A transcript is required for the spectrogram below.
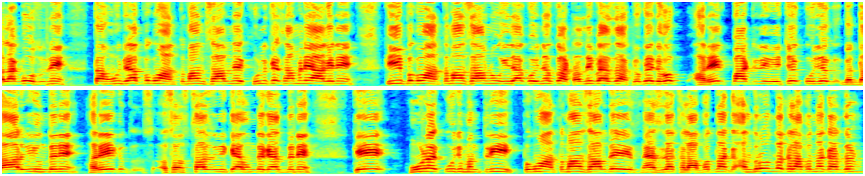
ਅਲੱਗ ਹੋ ਸਕਦੇ ਨੇ, ਤਾਂ ਹੁਣ ਜਿਹੜਾ ਭਗਵੰਤ ਮਾਨ ਸਾਹਿਬ ਨੇ ਖੁੱਲ ਕੇ ਸਾਹਮਣੇ ਆ ਗਏ ਨੇ, ਕਿ ਭਗਵੰਤ ਮਾਨ ਸਾਹਿਬ ਨੂੰ ਇਹਦਾ ਕੋਈ ਨਾ ਘਾਟਾ ਨਹੀਂ ਪੈ ਸਕਦਾ ਕਿਉਂਕਿ ਦੇਖੋ, ਹਰੇਕ ਪਾਰਟੀ ਦੇ ਵਿੱਚ ਕੁਝ ਗੱਦਾਰ ਵੀ ਹੁੰਦੇ ਨੇ, ਹਰੇਕ ਸੰਸਥਾ ਦੇ ਵੀ ਕਹਿ ਹੁੰਦੇ ਕਹਿ ਹੁੰਦੇ ਨੇ ਕਿ ਹੁਣ ਕੁਝ ਮੰਤਰੀ ਭਗਵੰਤ ਮਾਨ ਸਾਹਿਬ ਦੇ ਫੈਸਲੇ ਦਾ ਖਿਲਾਫਤ ਨਾ ਅੰਦਰੋਂ ਅੰਦਰ ਖਿਲਾਫਤ ਨਾ ਕਰ ਦੇਣ।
